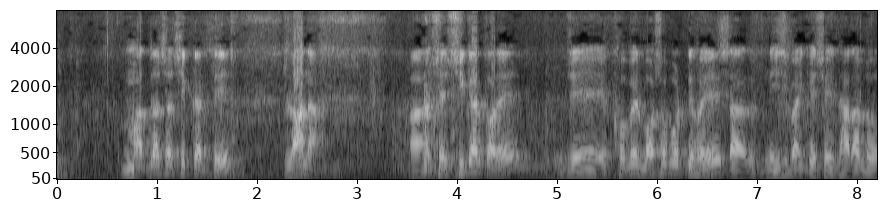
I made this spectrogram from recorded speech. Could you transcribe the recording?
মাদ্রাসা শিক্ষার্থী রানা সে স্বীকার করে যে ক্ষোভের বশবর্তী হয়ে তার নিজ ভাইকে সে ধারালো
